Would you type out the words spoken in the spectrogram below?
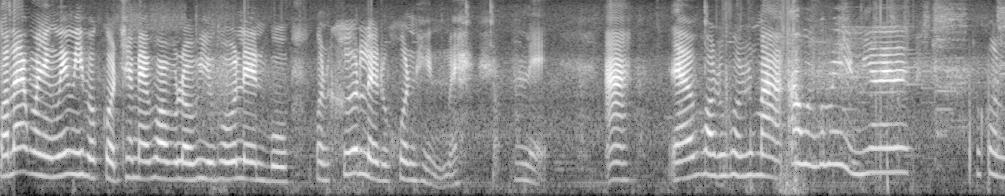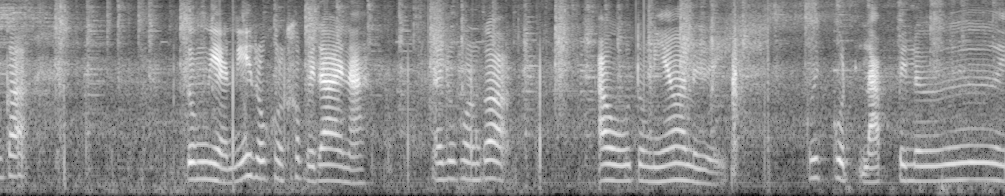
ตอนแรกมันยังไม่มีปรากฏใช่ไหมพอเราพิมพ์คำว่าเรนโบว์มันขึ้นเลยทุกคนเห็นไหมนั่นแหละอะแล้วพอทุกคนขึ้นมาอ้าวมันก็ไม่เห็นมีอะไรเลยทุกคนก็ ตรงเหรียญนี้ทุกคนเข้าไปได้นะ แล้วทุกคนก็เอาตรงนี้มาเลย ก็กดรับไปเลย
